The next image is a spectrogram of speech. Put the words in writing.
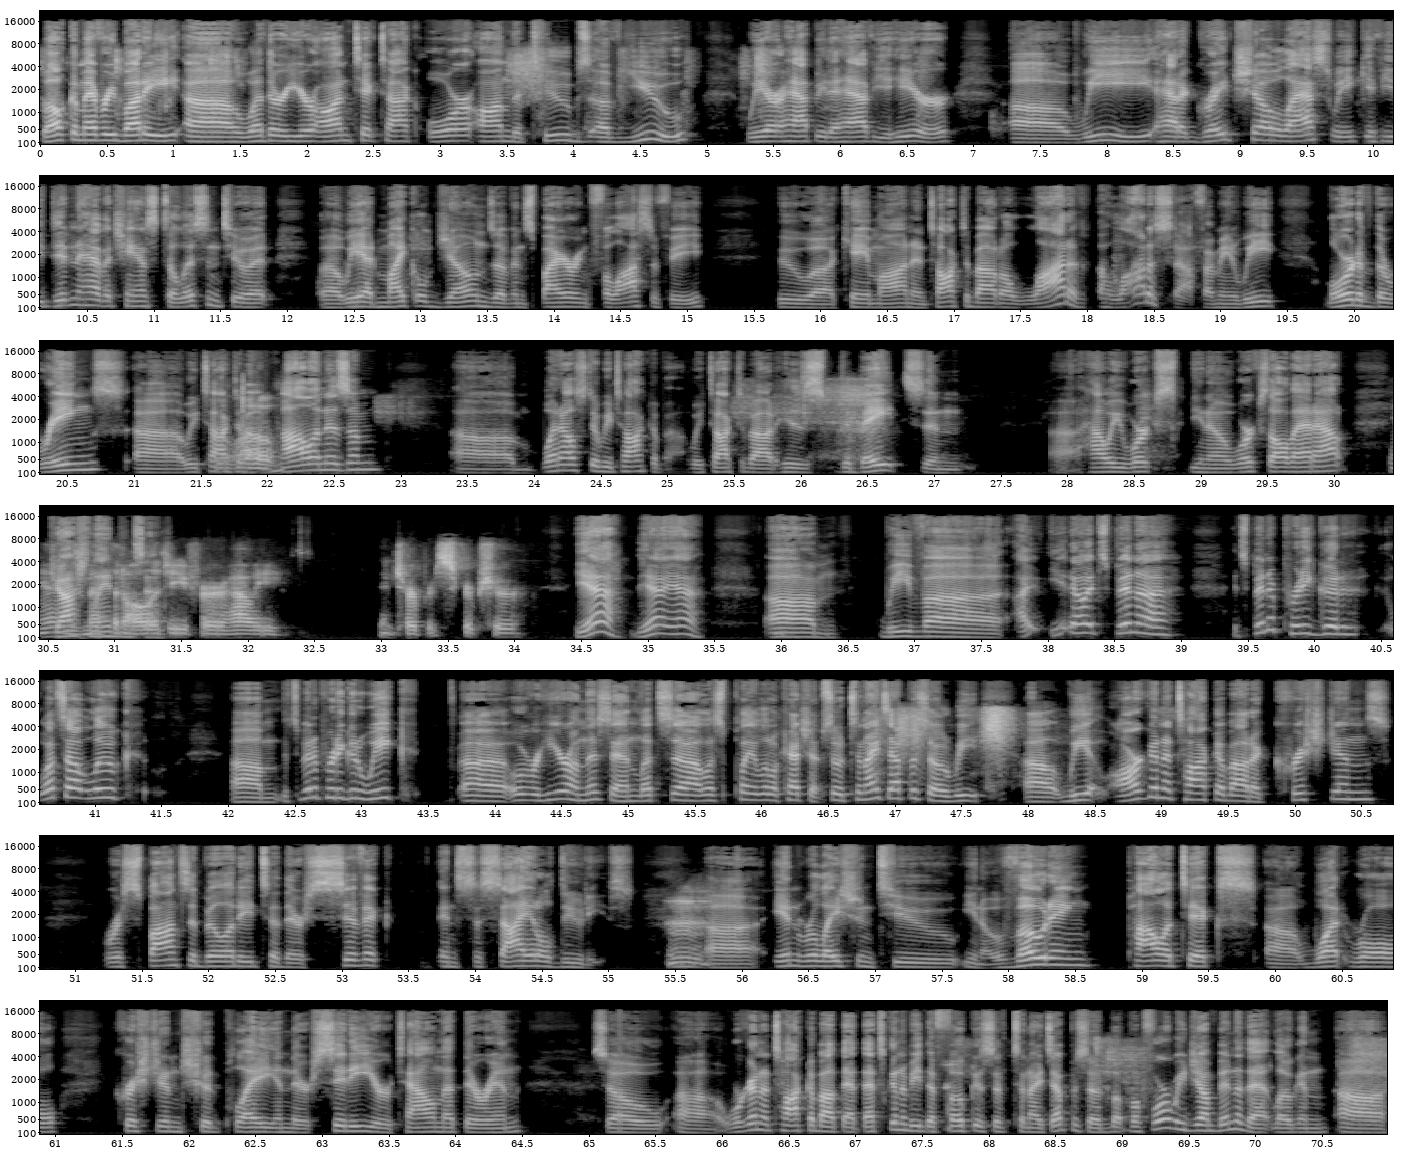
Welcome, everybody. Uh, whether you're on TikTok or on the tubes of you, we are happy to have you here. Uh, we had a great show last week. If you didn't have a chance to listen to it, uh, we had Michael Jones of Inspiring Philosophy, who uh, came on and talked about a lot of a lot of stuff. I mean, we Lord of the Rings. Uh, we talked wow. about Molinism. Um, what else did we talk about? We talked about his debates and uh, how he works, you know, works all that out. Yeah, Josh methodology said, for how he interprets scripture. Yeah, yeah, yeah. Um, we've, uh, I, you know, it's been a, it's been a pretty good. What's up, Luke? Um, it's been a pretty good week uh, over here on this end. Let's uh, let's play a little catch up. So tonight's episode, we uh, we are going to talk about a Christian's responsibility to their civic and societal duties mm. uh, in relation to you know voting, politics, uh, what role Christians should play in their city or town that they're in. So uh, we're going to talk about that. That's going to be the focus of tonight's episode. But before we jump into that, Logan, uh,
